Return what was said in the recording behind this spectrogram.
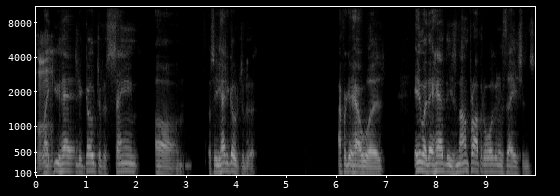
Mm-hmm. Like you had to go to the same um so you had to go to the I forget how it was. Anyway, they had these nonprofit organizations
